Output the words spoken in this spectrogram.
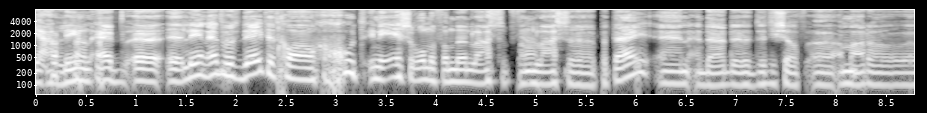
Ja, Leon, Ed, uh, uh, Leon Edwards deed het gewoon goed in de eerste ronde van de laatste, van ja. de laatste partij. En, en daar deed hij zelf uh, Amaro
